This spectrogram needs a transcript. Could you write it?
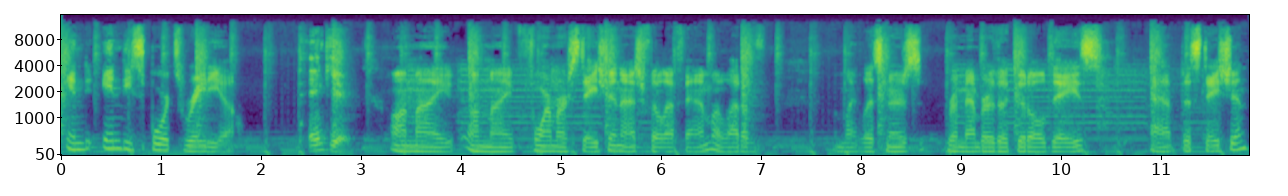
a in, indie sports radio. Thank you. On my on my former station, Asheville FM, a lot of my listeners remember the good old days at the station,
